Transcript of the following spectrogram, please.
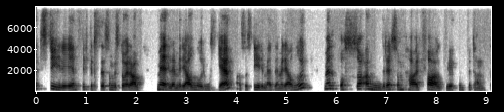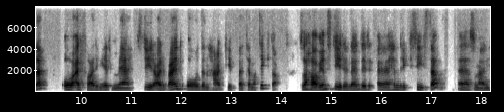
et styre i en stiftelse som består av medlemmer i Al-Noor-moskeen, altså styremedlemmer i Al-Noor, men også andre som har faglig kompetanse og erfaringer med styrearbeid og denne type tematikk. Da. Så da har vi en styreleder, eh, Henrik Syse, eh, som er en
